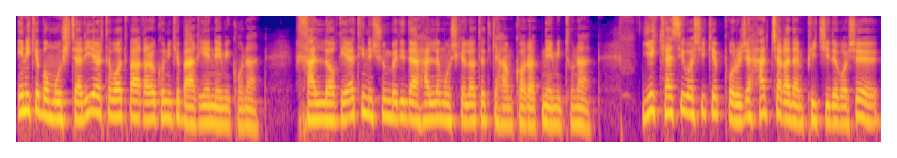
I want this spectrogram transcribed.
اینه که با مشتری ارتباط برقرار کنی که بقیه نمی‌کنن. خلاقیتی نشون بدی در حل مشکلاتت که همکارات نمی‌تونن. یک کسی باشی که پروژه هر چقدر پیچیده باشه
